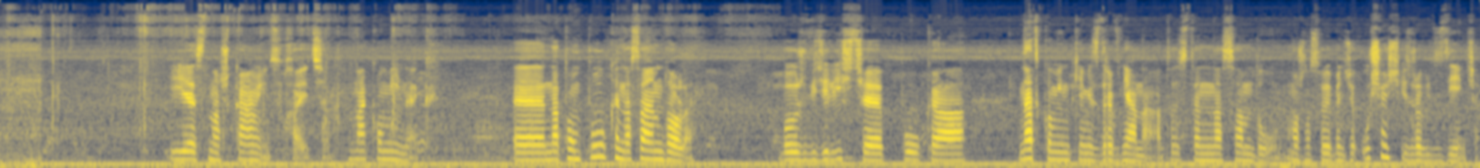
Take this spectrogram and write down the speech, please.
I jest nasz kamień, słuchajcie, na kominek. E, na tą półkę na samym dole. Bo już widzieliście, półka nad kominkiem jest drewniana, a to jest ten na sam dół. Można sobie będzie usiąść i zrobić zdjęcia.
